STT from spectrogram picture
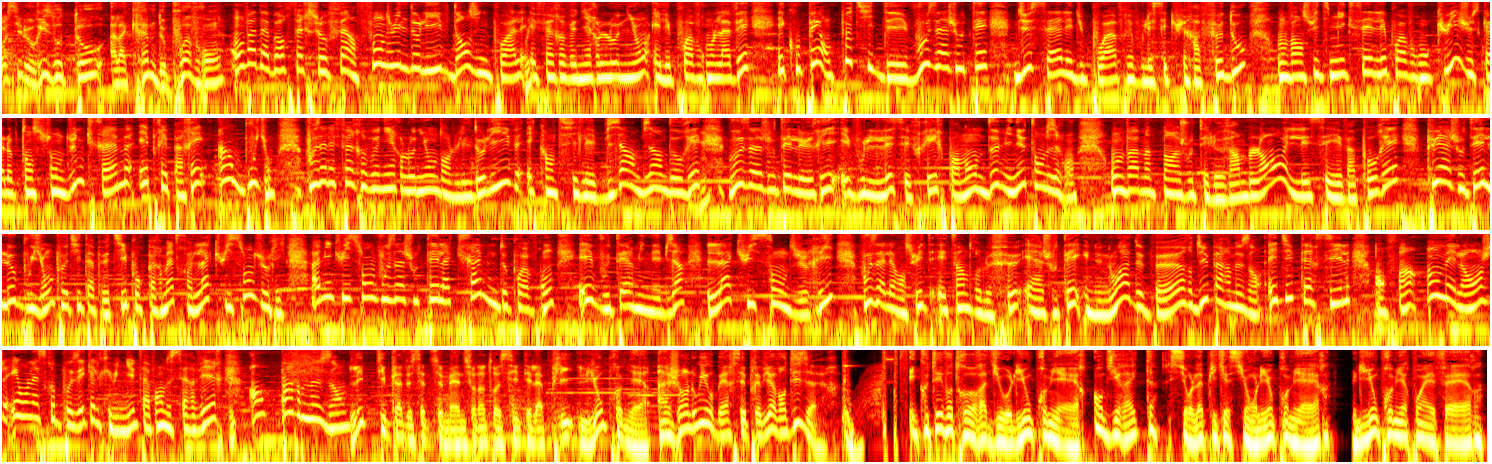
Voici le risotto à la crème de poivron. On va d'abord faire chauffer un fond d'huile d'olive dans une poêle et faire revenir l'oignon et les poivrons lavés et coupés en petits dés. Vous ajoutez du sel et du poivre et vous laissez cuire à feu doux. On va ensuite mixer les poivrons cuits jusqu'à l'obtention d'une crème et préparer un bouillon. Vous allez faire revenir l'oignon dans l'huile d'olive et quand il est bien bien doré, vous ajoutez le riz et vous le laissez frire pendant deux minutes environ. On va maintenant ajouter le vin blanc, le laisser évaporer, puis ajouter le bouillon petit à petit pour permettre la cuisson du riz. À mi-cuisson, vous ajoutez la crème de poivron et vous terminez bien la cuisson du riz. Vous allez ensuite éteindre le feu et ajouter une noix de beurre, du parmesan et du persil. Enfin, on mélange et on laisse reposer quelques minutes avant de servir en parmesan. Les petits plats de cette semaine sur notre site et l'appli Lyon Première. Un Jean-Louis Aubert, c'est prévu avant 10h. Écoutez votre radio Lyon Première en direct sur l'application Lyon Première, lyonpremière.fr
